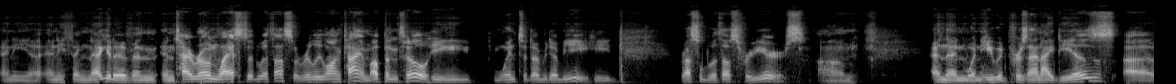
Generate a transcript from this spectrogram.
any uh, anything negative, and and Tyrone lasted with us a really long time up until he went to WWE. He wrestled with us for years. Um, and then when he would present ideas, uh,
